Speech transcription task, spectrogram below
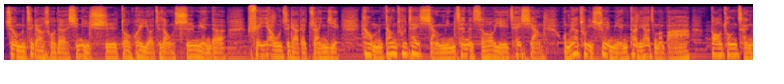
所以我们治疗所的心理师都会有这种失眠的非药物治疗的专业。那我们当初在想名称的时候，也在想我们要处理睡眠，到底要怎么把它包装成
